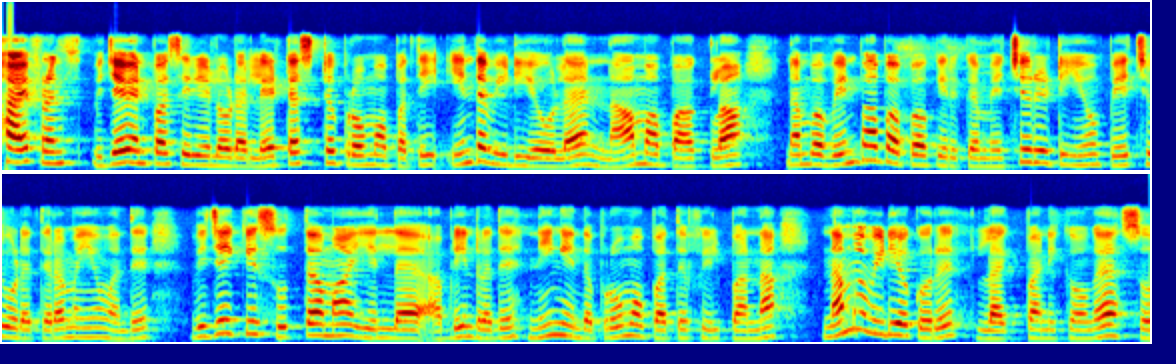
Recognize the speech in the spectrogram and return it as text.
ஹாய் ஃப்ரெண்ட்ஸ் விஜய் வெண்பா சீரியலோட லேட்டஸ்ட்டு ப்ரோமோ பற்றி இந்த வீடியோவில் நாம் பார்க்கலாம். நம்ம வெண்பா பாப்பாவுக்கு இருக்க மெச்சூரிட்டியும் பேச்சோட திறமையும் வந்து விஜய்க்கு சுத்தமாக இல்லை அப்படின்றது நீங்கள் இந்த ப்ரோமோ பார்த்து ஃபீல் பண்ணால் நம்ம வீடியோக்கு ஒரு லைக் பண்ணிக்கோங்க. ஸோ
